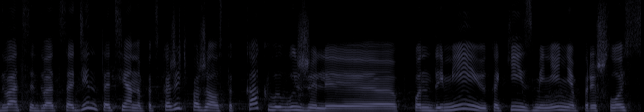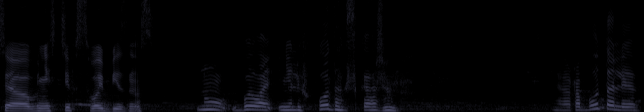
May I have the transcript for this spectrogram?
2021. Татьяна, подскажите, пожалуйста, как вы выжили в пандемию и какие изменения пришлось э, внести в свой бизнес? Ну, было нелегко, так скажем. Работали.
